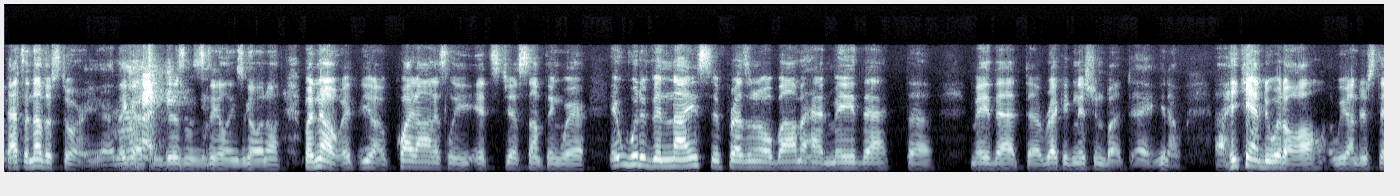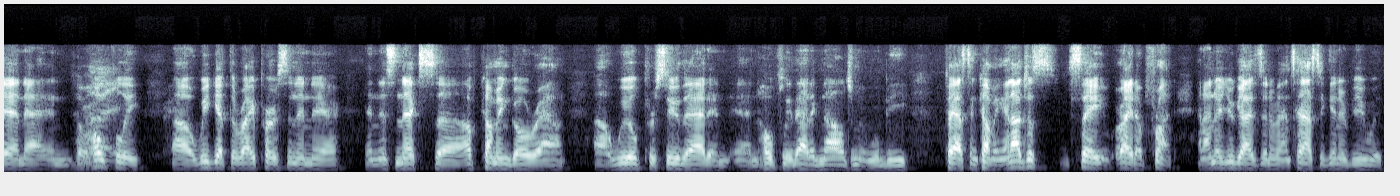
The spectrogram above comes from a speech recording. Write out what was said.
that's another story. Uh, they got right. some business dealings going on. But no, it, you know, quite honestly, it's just something where it would have been nice if President Obama had made that uh, made that uh, recognition. But hey, you know, uh, he can't do it all. We understand that, and so right. hopefully uh, we get the right person in there in this next upcoming go round uh, we'll pursue that, and and hopefully that acknowledgement will be fast and coming. And I'll just say right up front, and I know you guys did a fantastic interview with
